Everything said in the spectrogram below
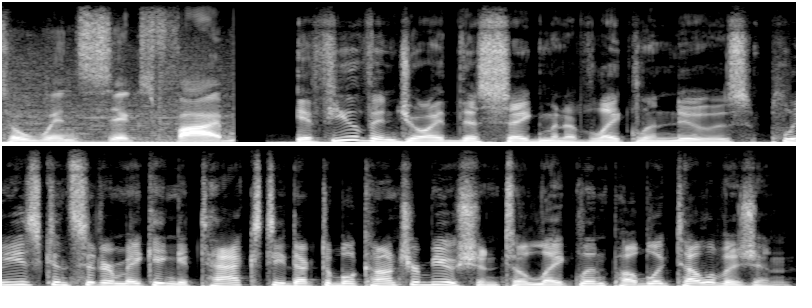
to win 6-5. If you've enjoyed this segment of Lakeland News, please consider making a tax-deductible contribution to Lakeland Public Television.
